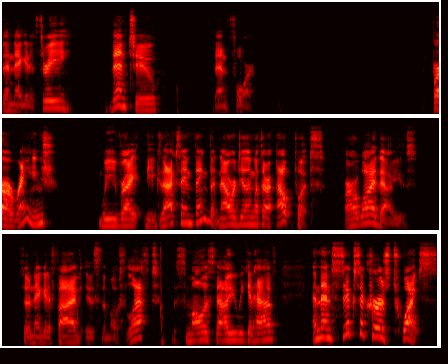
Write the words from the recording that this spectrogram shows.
then negative 3, then 2, then 4. For our range, we write the exact same thing, but now we're dealing with our outputs, or our y values. So negative 5 is the most left, the smallest value we could have. And then 6 occurs twice.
